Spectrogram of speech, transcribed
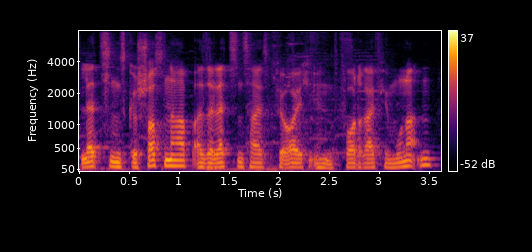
letztens geschossen habe. Also letztens heißt für euch in vor drei, vier Monaten.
